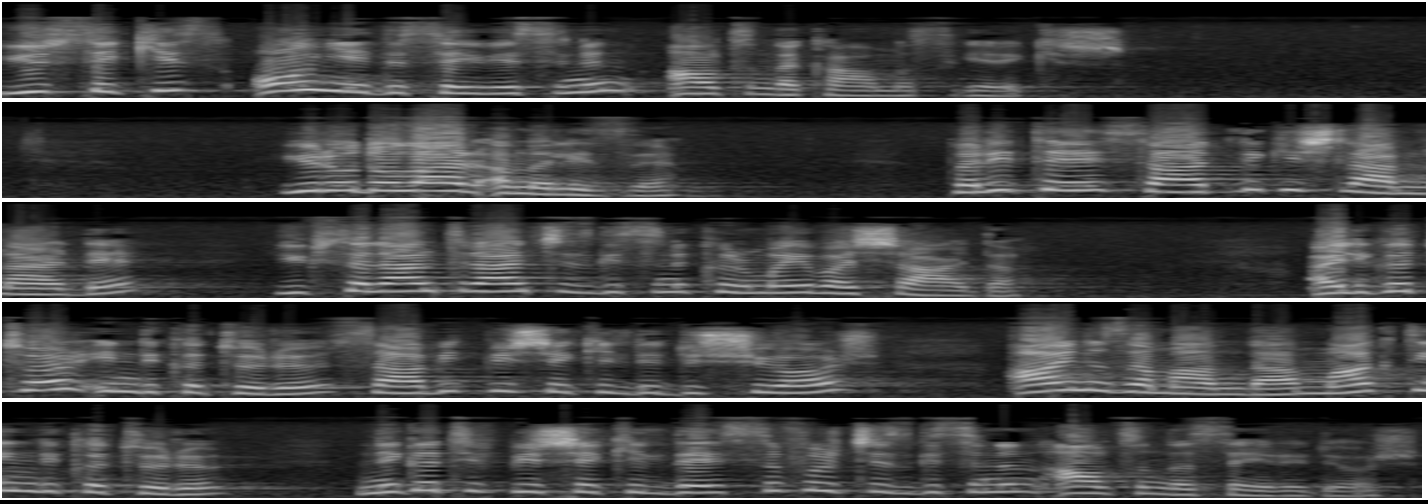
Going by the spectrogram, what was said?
108.17 seviyesinin altında kalması gerekir. Euro dolar analizi. Parite saatlik işlemlerde yükselen trend çizgisini kırmayı başardı. Aligatör indikatörü sabit bir şekilde düşüyor. Aynı zamanda MACD indikatörü negatif bir şekilde sıfır çizgisinin altında seyrediyor.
